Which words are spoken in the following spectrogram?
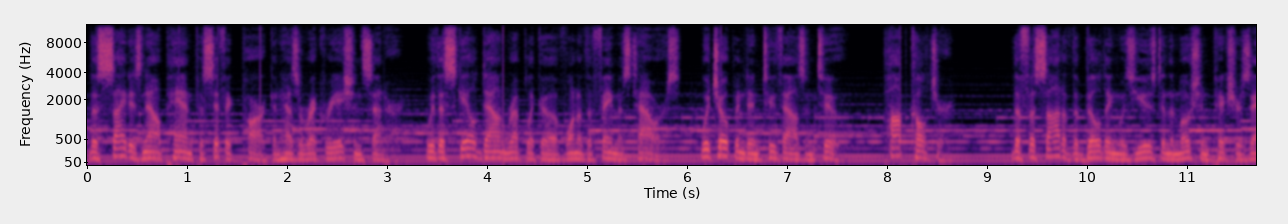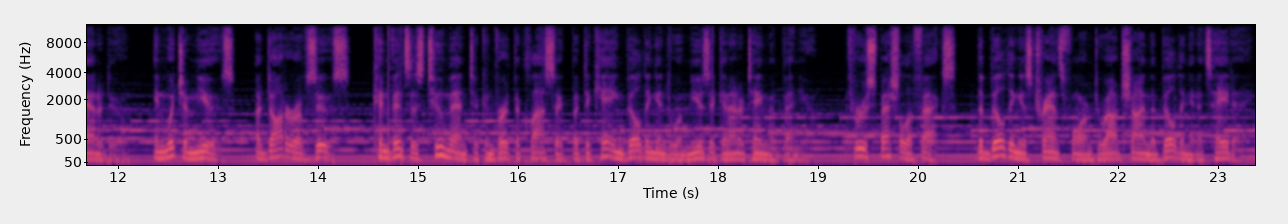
The site is now Pan Pacific Park and has a recreation center, with a scaled down replica of one of the famous towers, which opened in 2002. Pop culture. The facade of the building was used in the motion picture Xanadu, in which a muse, a daughter of Zeus, convinces two men to convert the classic but decaying building into a music and entertainment venue. Through special effects, the building is transformed to outshine the building in its heyday.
